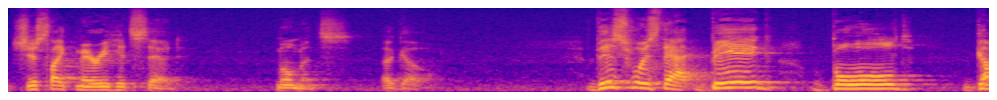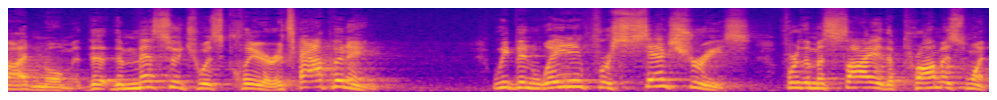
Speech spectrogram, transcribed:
just like Mary had said moments ago. This was that big, bold God moment. The, the message was clear it's happening. We've been waiting for centuries for the Messiah, the promised one.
